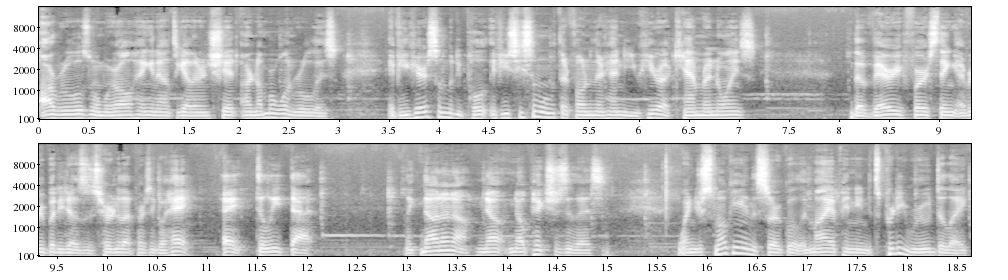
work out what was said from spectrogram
our rules when we're all hanging out together and shit our number one rule is if you hear somebody pull if you see someone with their phone in their hand and you hear a camera noise the very first thing everybody does is turn to that person and go hey hey delete that. Like no no no no no pictures of this. When you're smoking in the circle, in my opinion, it's pretty rude to like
